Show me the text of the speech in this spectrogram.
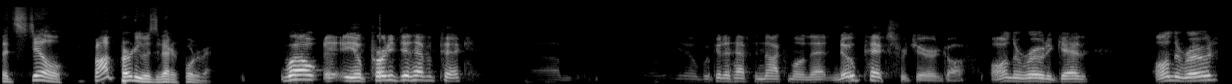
but still, Brock Purdy was the better quarterback. Well, you know, Purdy did have a pick. Um, so, you know, we're going to have to knock him on that. No picks for Jared Goff. On the road again. On the road,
